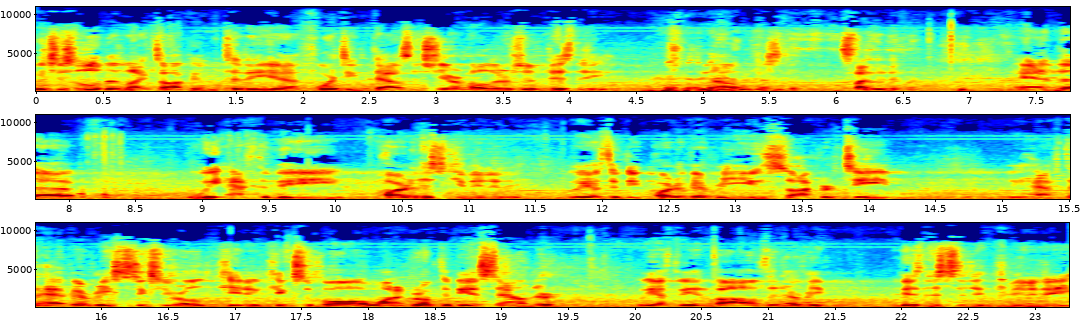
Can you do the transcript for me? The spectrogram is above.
which is a little bit like talking to the uh, 14,000 shareholders of Disney you know, just slightly different. And uh, we have to be part of this community. We have to be part of every youth soccer team. We have to have every six-year-old kid who kicks a ball want to grow up to be a sounder. We have to be involved in every business in the community.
